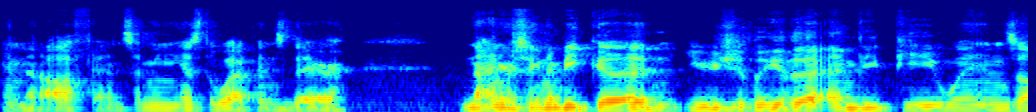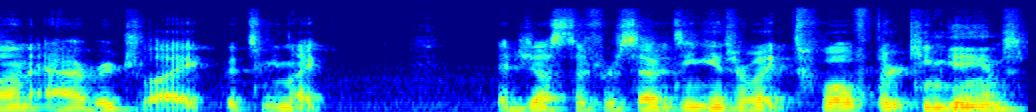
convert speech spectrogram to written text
in that offense. I mean, he has the weapons there. Niners are going to be good. Usually, the MVP wins on average like between like adjusted for 17 games or like 12, 13 games.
